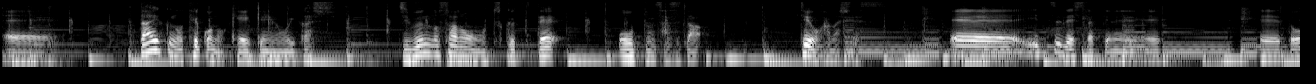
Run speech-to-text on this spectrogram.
えー、大工のてこの経験を生かし自分のサロンを作ってオープンさせたっていうお話です、えー、いつでしたっけね？えー、えー、と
